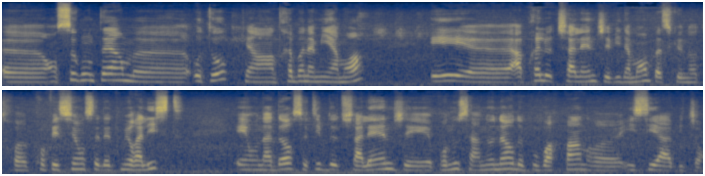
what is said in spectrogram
Euh, en second terme, Otto, qui est un très bon ami à moi. Et après le challenge, évidemment, parce que notre profession, c'est d'être muraliste. Et on adore ce type de challenge et pour nous, c'est un honneur de pouvoir peindre euh, ici à Abidjan.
